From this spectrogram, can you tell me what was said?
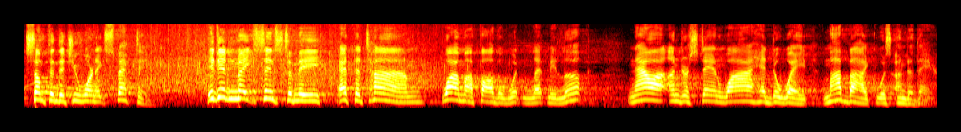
something that you weren't expecting. It didn't make sense to me at the time why my father wouldn't let me look. Now I understand why I had to wait. My bike was under there.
